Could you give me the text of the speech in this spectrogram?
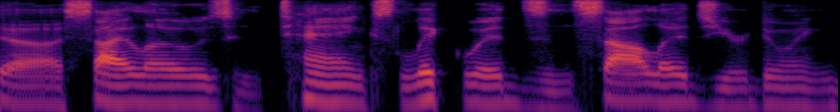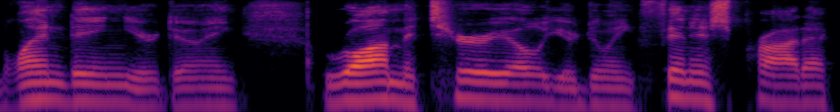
uh, silos and tanks, liquids and solids. You're doing blending, you're doing raw material, you're doing finished product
